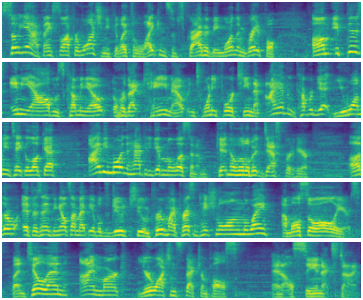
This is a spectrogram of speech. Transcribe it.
So yeah, thanks a lot for watching. If you'd like to like and subscribe, I'd be more than grateful. Um, if there's any albums coming out or that came out in 2014 that I haven't covered yet, you want me to take a look at, I'd be more than happy to give them a listen. I'm getting a little bit desperate here. Other, if there's anything else I might be able to do to improve my presentation along the way, I'm also all ears. But until then, I'm Mark, you're watching Spectrum Pulse, and I'll see you next time.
